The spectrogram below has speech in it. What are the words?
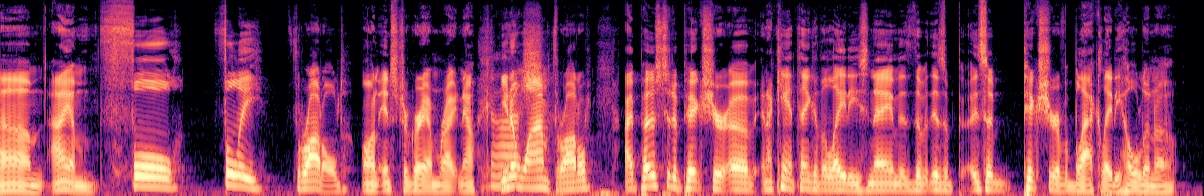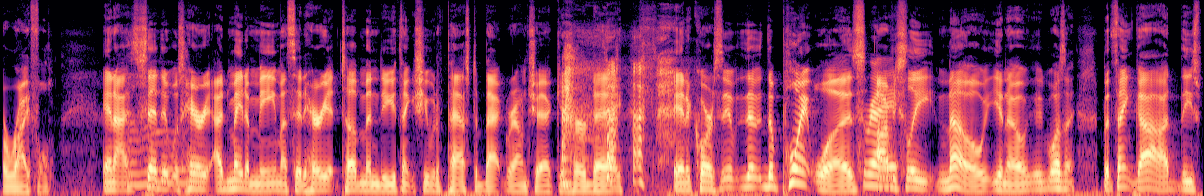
Um, I am full, fully throttled on Instagram right now. You know why I'm throttled? I posted a picture of, and I can't think of the lady's name. There's, there's a, it's a picture of a black lady holding a, a rifle. And I said it was Harry. I'd made a meme. I said, Harriet Tubman, do you think she would have passed a background check in her day? and of course, it, the, the point was Right. obviously no, you know, it wasn't. But thank God these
